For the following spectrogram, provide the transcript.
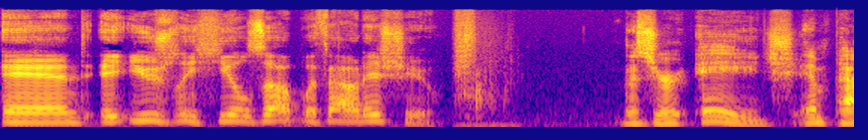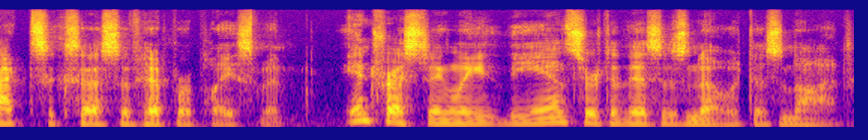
and it usually heals up without issue. Does your age impact success of hip replacement? Interestingly, the answer to this is no, it does not.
